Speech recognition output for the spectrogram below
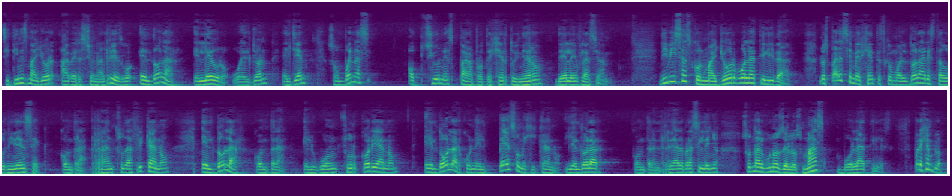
Si tienes mayor aversión al riesgo, el dólar, el euro o el yen, el yen son buenas opciones para proteger tu dinero de la inflación. Divisas con mayor volatilidad. Los pares emergentes como el dólar estadounidense contra rand sudafricano, el dólar contra el won surcoreano, el dólar con el peso mexicano y el dólar contra el real brasileño son algunos de los más volátiles. Por ejemplo,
